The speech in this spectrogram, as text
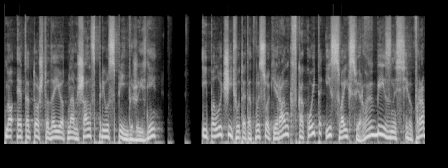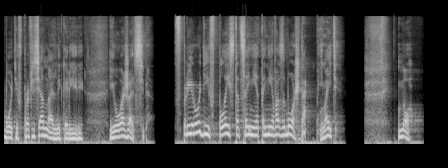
но это то, что дает нам шанс преуспеть в жизни и получить вот этот высокий ранг в какой-то из своих сфер, в бизнесе, в работе, в профессиональной карьере и уважать себя. Природе и в плейстоцене это невозможно, понимаете? Но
